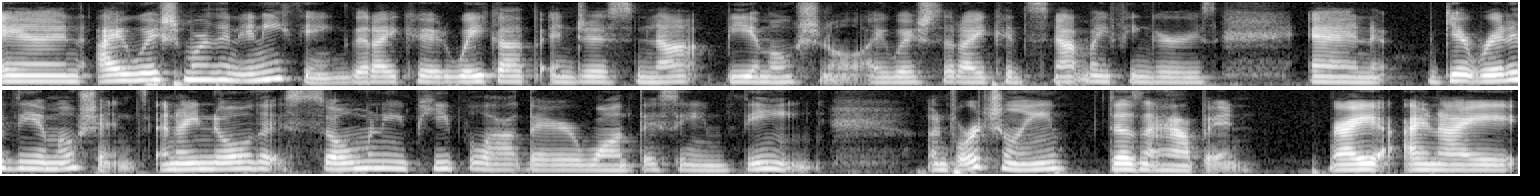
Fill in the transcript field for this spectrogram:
And I wish more than anything that I could wake up and just not be emotional. I wish that I could snap my fingers and get rid of the emotions. And I know that so many people out there want the same thing. Unfortunately, doesn't happen right? And I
